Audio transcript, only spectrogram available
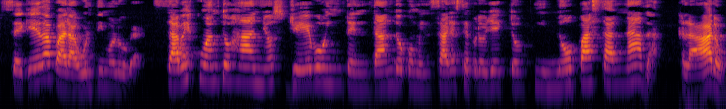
se queda para último lugar. ¿Sabes cuántos años llevo intentando comenzar ese proyecto y no pasa nada? Claro,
